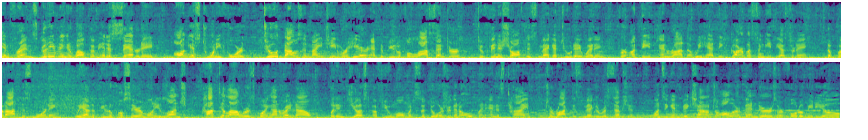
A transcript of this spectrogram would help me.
And friends, good evening and welcome. It is Saturday, August 24th, 2019. We're here at the beautiful La Centre to finish off this mega two-day wedding for Atit and Radha. We had the Garba Sangeet yesterday, the Barat this morning. We had a beautiful ceremony, lunch, cocktail hour is going on right now, but in just a few moments, the doors are gonna open and it's time to rock this mega reception. Once again, big shout out to all our vendors, our photo video,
